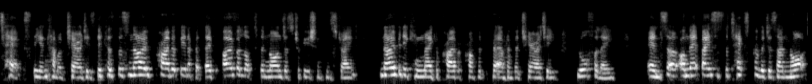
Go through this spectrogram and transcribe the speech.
tax the income of charities because there's no private benefit. They've overlooked the non-distribution constraint. Nobody can make a private profit out of a charity lawfully. And so on that basis, the tax privileges are not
